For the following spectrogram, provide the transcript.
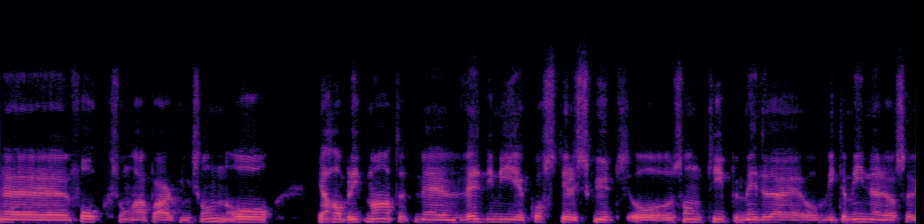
eh, folk som har parkinson. Og jeg har blitt matet med veldig mye kosttilskudd og sånn type midler og vitaminer osv.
